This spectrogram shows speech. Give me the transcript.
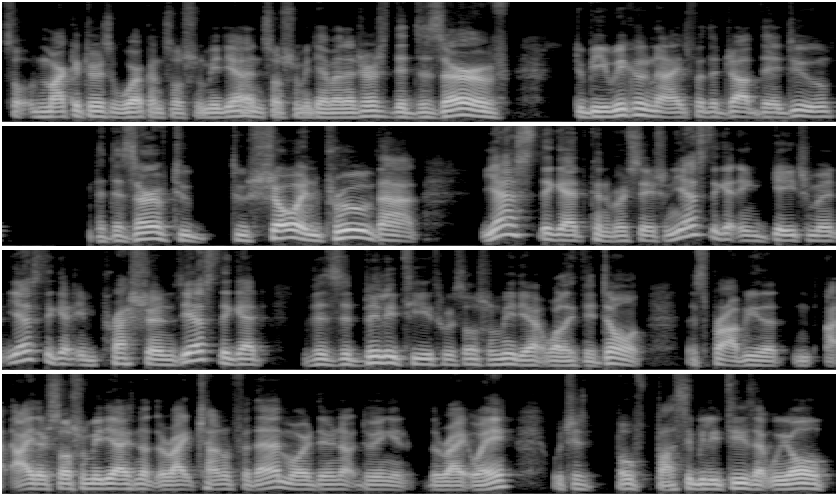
so marketers who work on social media and social media managers, they deserve to be recognized for the job they do. They deserve to to show and prove that Yes, they get conversation. Yes, they get engagement. Yes, they get impressions. Yes, they get visibility through social media. Well, if they don't, it's probably that either social media is not the right channel for them or they're not doing it the right way, which is both possibilities that we all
